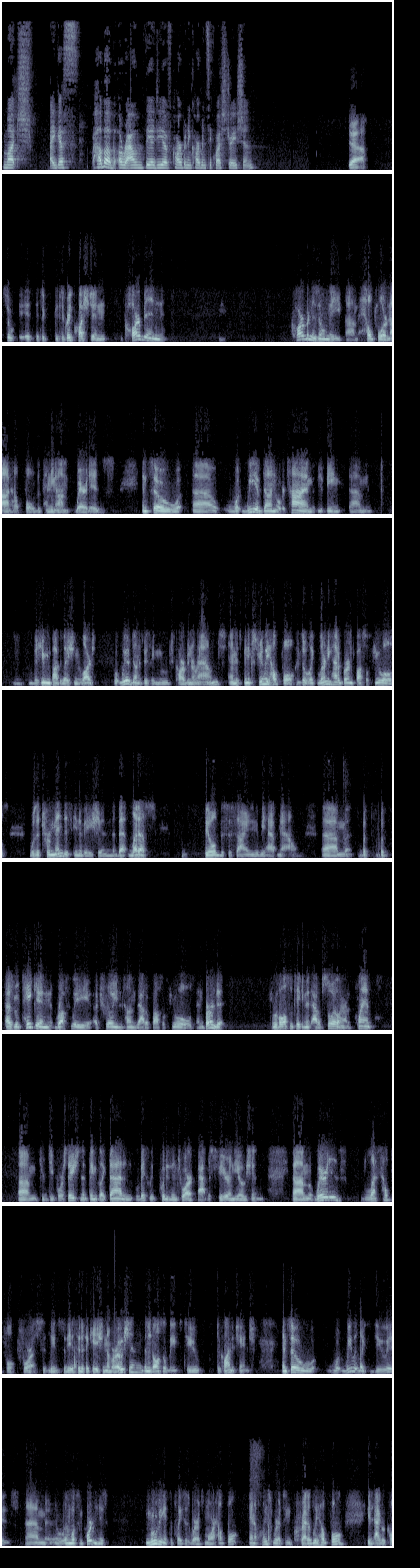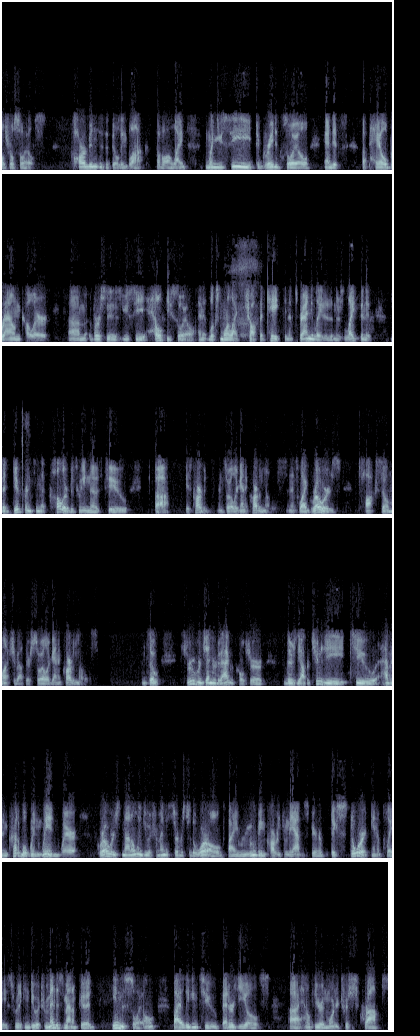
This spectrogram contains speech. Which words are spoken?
much, I guess, hubbub around the idea of carbon and carbon sequestration. Yeah. So it, it's a it's a great question. Carbon carbon is only um, helpful or not helpful depending on where it is. And so uh, what we have done over time, being um, the human population at large, what we have done is basically moved carbon around, and it's been extremely helpful. And so, like learning how to burn fossil fuels was a tremendous innovation that let us build the society that we have now. Um, but but as we've taken roughly a trillion tons out of fossil fuels and burned it, we've also taken it out of soil and out of plants um, through deforestation and things like that, and we basically put it into our atmosphere and the ocean, um, where it is less helpful for us. It leads to the acidification of our oceans, and it also leads to to climate change. And so, what we would like to do is, um, and what's important is moving it to places where it's more helpful, and a place where it's incredibly helpful is agricultural soils. Carbon is the building block of all life. When you see degraded soil and it's a pale brown color um, versus you see healthy soil and it looks more like chocolate cake and it's granulated and there's life in it, the difference in the color between those two uh, is carbon and soil organic carbon levels. And that's why growers talk so much about their soil organic carbon levels. And so through regenerative agriculture, there's the opportunity to have an incredible win-win where growers not only do a tremendous service to the world by removing carbon from the atmosphere, they store it in a place where they can do a tremendous amount of good in the soil by leading to better yields, uh, healthier and more nutritious crops,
